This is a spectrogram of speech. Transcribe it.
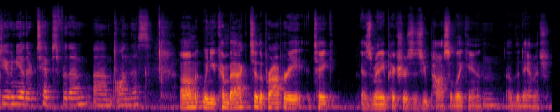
Do you have any other tips for them um, on this? Um, when you come back to the property, take as many pictures as you possibly can of the damage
